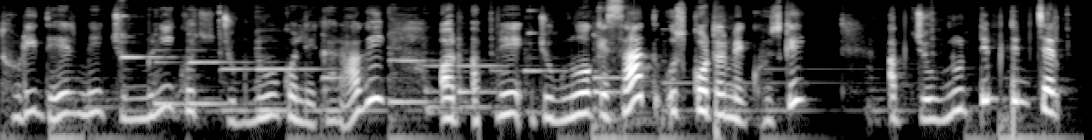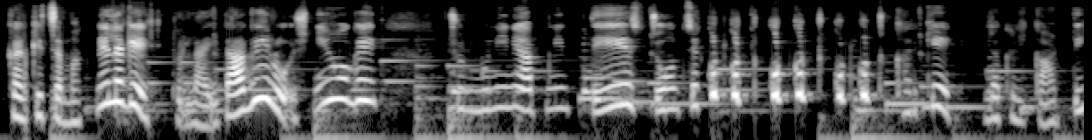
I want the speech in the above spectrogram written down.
थोड़ी देर में चुनमुनी कुछ जुगनुओं को लेकर आ गई और अपने जुगनुओं के साथ उस कोटर में घुस गई। अब जुगनू टिम टिम चल करके चमकने लगे तो लाइट आ गई, रोशनी हो गई। चुनमुनी ने अपनी तेज चोंच से कुट कुट कुट कुट कुट कुट करके लकड़ी काट दी।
